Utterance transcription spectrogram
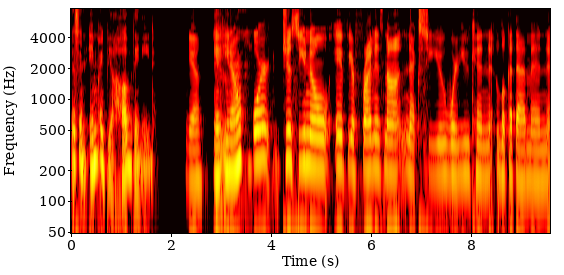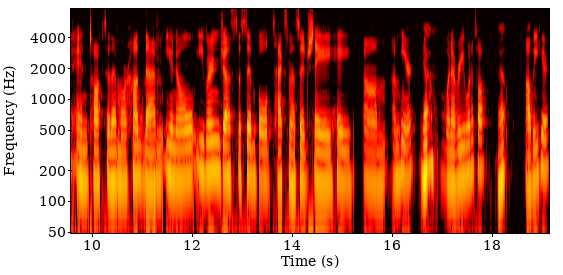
listen, it might be a hug they need. Yeah. It- you know? Or just, you know, if your friend is not next to you where you can look at them and, and talk to them or hug them, you know, even just a simple text message, say, hey, um, I'm here. Yeah. Whenever you want to talk, Yeah. I'll be here.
